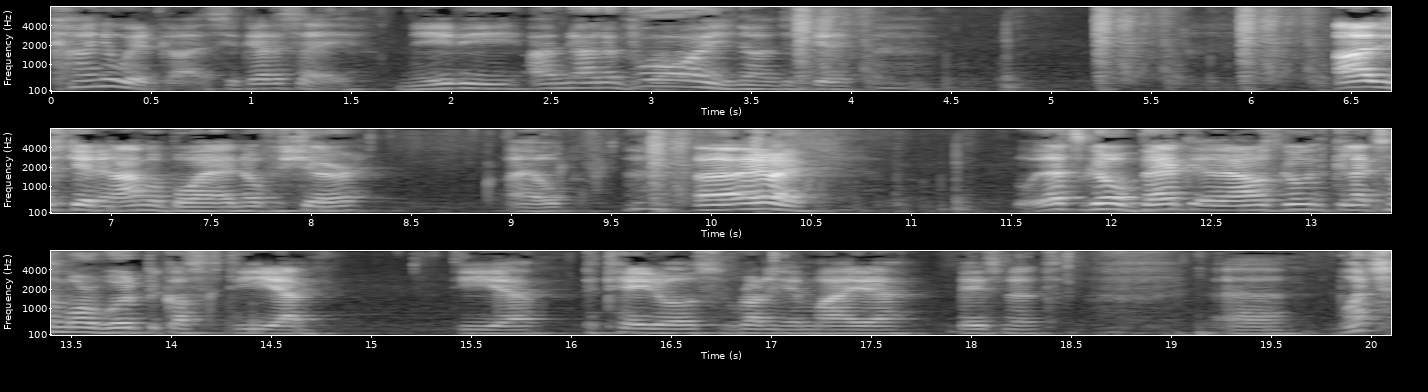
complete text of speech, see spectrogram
Kind of weird, guys. You gotta say. Maybe I'm not a boy. No, I'm just kidding. I'm just kidding. I'm a boy. I know for sure. I hope. Uh, anyway, let's go back. Uh, I was going to collect some more wood because of the um, the uh, potatoes running in my uh, basement. Uh, what?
